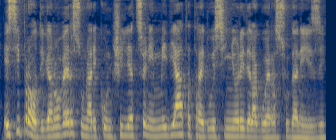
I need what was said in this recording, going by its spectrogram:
e si prodigano verso una riconciliazione immediata tra i due signori della guerra sudanesi.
